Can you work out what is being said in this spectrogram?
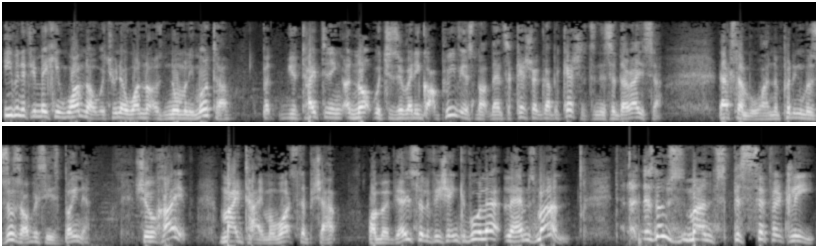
even if you're making one knot, which we know one knot is normally mutter, but you're tightening a knot which has already got a previous knot, that's a kesher gabi kesher, it's an daraisa. That's number one. And putting mezuzah obviously is baina. Shu chayiv. My time, and what's the pshat? There's no zman specifically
